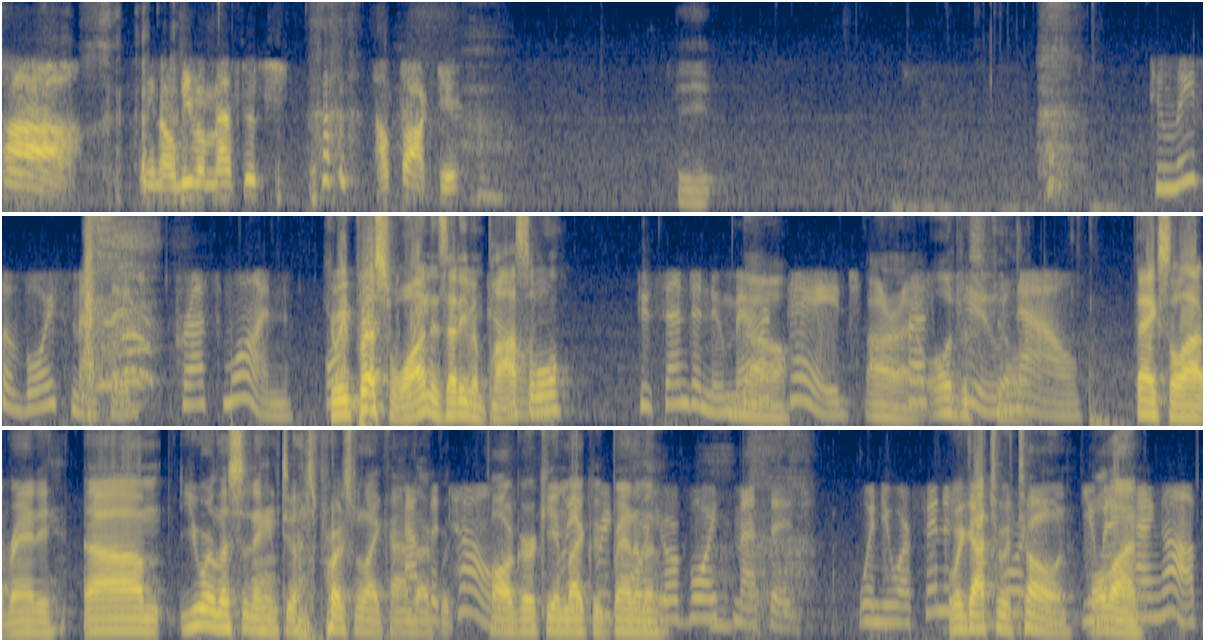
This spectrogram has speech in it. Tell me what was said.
Ah, you know, leave a message. I'll talk to you. Beep. To leave a voice message, press 1. Can we press press one? Is that even possible? To send a numeric No. page, All right, press we'll just 2 kill it. Now. Thanks a lot, Randy. Um, you are listening to Unsportsmanlike At Conduct the with tone, Paul Gerke and Mike please McManaman. your voice message. When you are finished We got to a tone. You Hold may on. hang up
